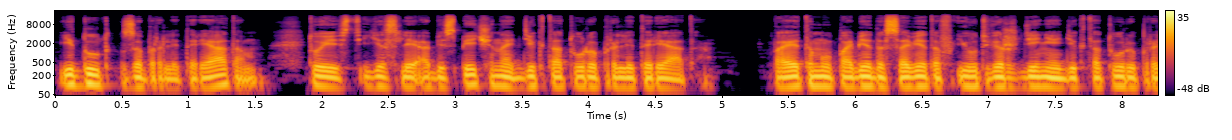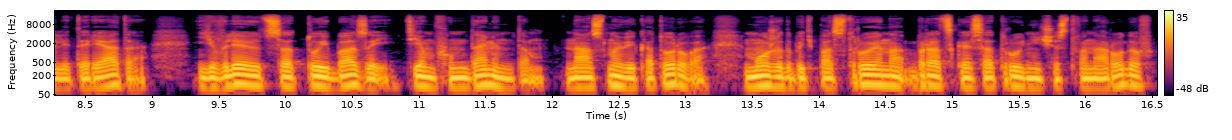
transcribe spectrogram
идут за пролетариатом, то есть если обеспечена диктатура пролетариата. Поэтому победа советов и утверждение диктатуры пролетариата являются той базой, тем фундаментом, на основе которого может быть построено братское сотрудничество народов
